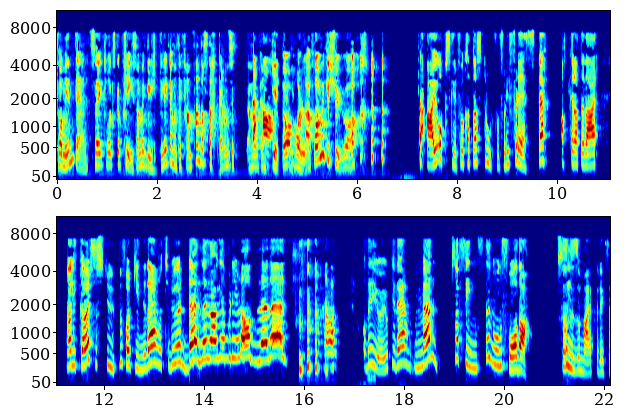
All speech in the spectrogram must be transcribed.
for min del. Så jeg tror jeg skal prise meg lykkelig med at jeg fant han der stakkaren som har giddet å holde på meg i 20 år. det er jo oppskrift for katastrofe for de fleste, akkurat det der. Men allikevel så stuper folk inn i det og tror denne gangen blir det annerledes! ja, og det gjør jo ikke det. Men så fins det noen få, da, sånne som meg f.eks.,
